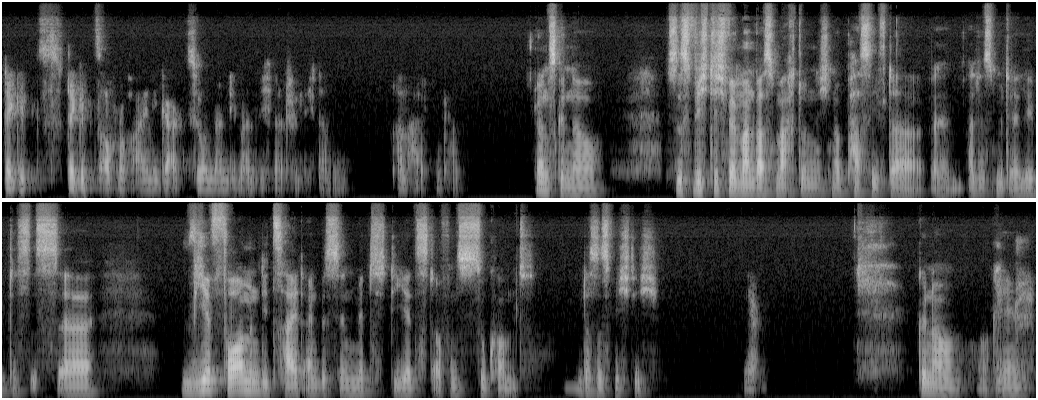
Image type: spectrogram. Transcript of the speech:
da gibt's da gibt's auch noch einige Aktionen, an die man sich natürlich dann dran halten kann. Ganz genau. Es ist wichtig, wenn man was macht und nicht nur passiv da äh, alles miterlebt. Das ist, äh, wir formen die Zeit ein bisschen mit, die jetzt auf uns zukommt. Das ist wichtig. Ja. Genau, okay. Gut.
